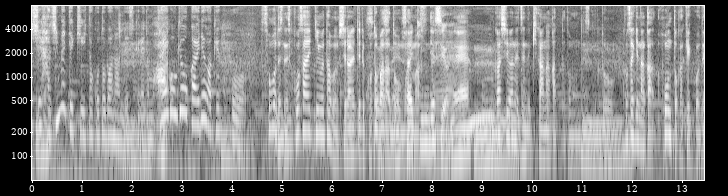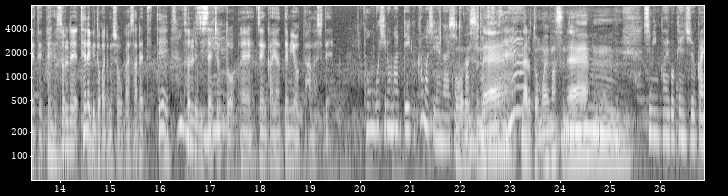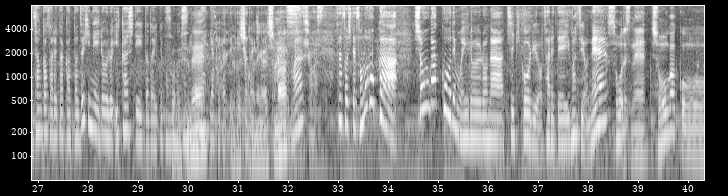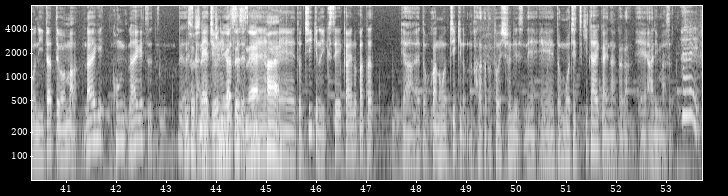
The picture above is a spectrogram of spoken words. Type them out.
私初めて聞いた言葉なんですけれども、介護業界では結構そうですね、ここ最近は多分知られてる言葉だと思います、ね、最近ですよね、昔はね全然聞かなかったと思うんですけど、ここ最近なんか本とか結構出ててそれでテレビとかでも紹介されてて、それで実際ちょっと、えー、前回やってみようって話で。今後広まっていくかもしれない言葉の一つですね。すねなると思いますね。市民介護研修会参加された方、ぜひねいろいろ生かしていただいて今後のためにね、ね役立てていただきたいと思います。さあそしてその他小学校でもいろいろな地域交流をされていますよね。そうですね。小学校に至ってはまあ来月今来月ですかね、ね12月ですね。はい、えっ、ー、と地域の育成会の方いや、えっと、他の地域の方々と一緒にですね、えっと、餅つき大会なんかが、えー、あります。はい、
